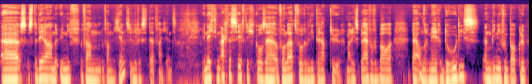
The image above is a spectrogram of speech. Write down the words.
Ja, uh, studeren aan de UNIF van, van Gent, Universiteit van Gent. In 1978 koos hij voluit voor literatuur, maar is blijven voetballen bij onder meer de Woodies, een mini-voetbalclub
